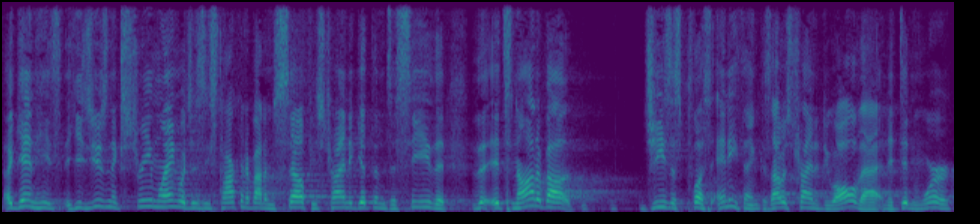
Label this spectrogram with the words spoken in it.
again, he's he's using extreme language as he's talking about himself. He's trying to get them to see that, that it's not about Jesus plus anything, because I was trying to do all that and it didn't work.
